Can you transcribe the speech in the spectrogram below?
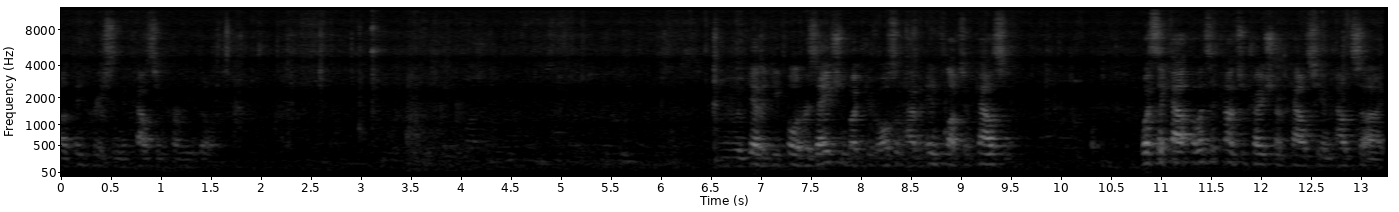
of increasing the calcium permeability? You would get a depolarization, but you'd also have an influx of calcium. What's the, cal- what's the concentration of calcium outside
